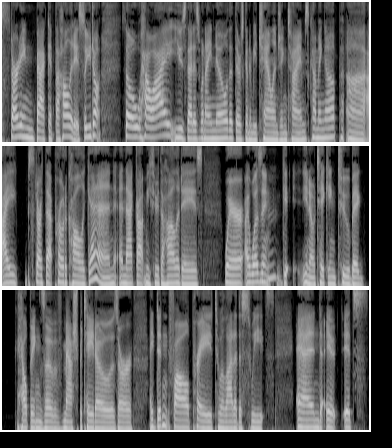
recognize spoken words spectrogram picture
starting back at the holidays. So you don't. So how I use that is when I know that there's going to be challenging times coming up, uh, I start that protocol again, and that got me through the holidays, where I wasn't, ge- you know, taking two big helpings of mashed potatoes, or I didn't fall prey to a lot of the sweets, and it it's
